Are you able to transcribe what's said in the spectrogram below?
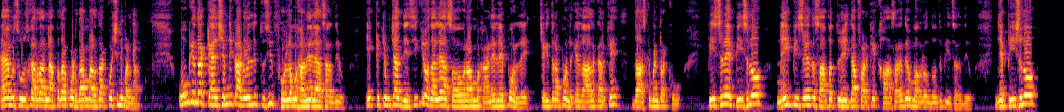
ਐ ਮਹਿਸੂਸ ਕਰਦਾ, ਨੱਪਦਾ, ਘੁੱਟਦਾ ਮਲਦਾ ਕੁਝ ਨਹੀਂ ਬਣਦਾ। ਉਹ ਕਹਿੰਦਾ, ਕੈਲਸ਼ੀਅਮ ਦੀ ਘਾਟ ਲਈ ਤੁਸੀਂ ਫੁੱਲ ਮਖਾਣੇ ਲੈ ਸਕਦੇ ਹੋ। ਇੱਕ ਚਮਚਾ ਦੇਸੀ ਘਿਓ ਦਾ ਲਿਆ 100 ਗ੍ਰਾਮ ਮਖਾਣੇ ਲੈ ਭੁੰਨ ਲੈ ਚੰਗੀ ਤਰ੍ਹਾਂ ਭੁੰਨ ਕੇ ਲਾਲ ਕਰਕੇ 10 ਕੁ ਮਿੰਟ ਰੱਖੋ। ਪੀਸਣੇ ਪੀਸ ਲਓ, ਨਹੀਂ ਪੀਸਣੇ ਤਾਂ ਸਾਬਤ ਤੁਸੀਂ ਇਦਾਂ ਫੜ ਕੇ ਖਾ ਸਕਦੇ ਹੋ, ਮਗਰੋਂ ਦੁੱਧ ਪੀ ਸਕਦੇ ਹੋ। ਜੇ ਪੀਸ ਲਓ,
